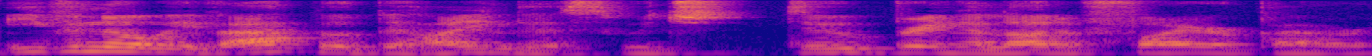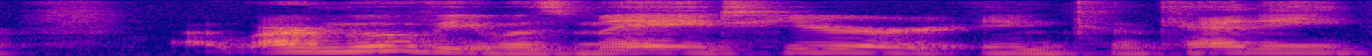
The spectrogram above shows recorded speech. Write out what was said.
even though we've Apple behind us, which do bring a lot of firepower, our movie was made here in Kilkenny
